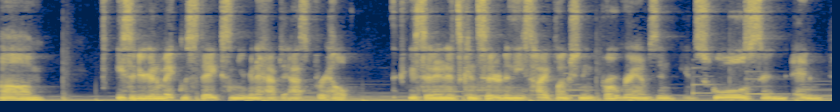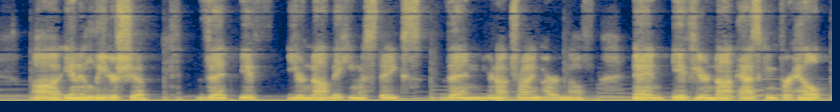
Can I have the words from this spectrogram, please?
Um, he said you're going to make mistakes and you're going to have to ask for help. He said, and it's considered in these high functioning programs in, in schools and and uh, and in leadership that if you're not making mistakes, then you're not trying hard enough. And if you're not asking for help,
